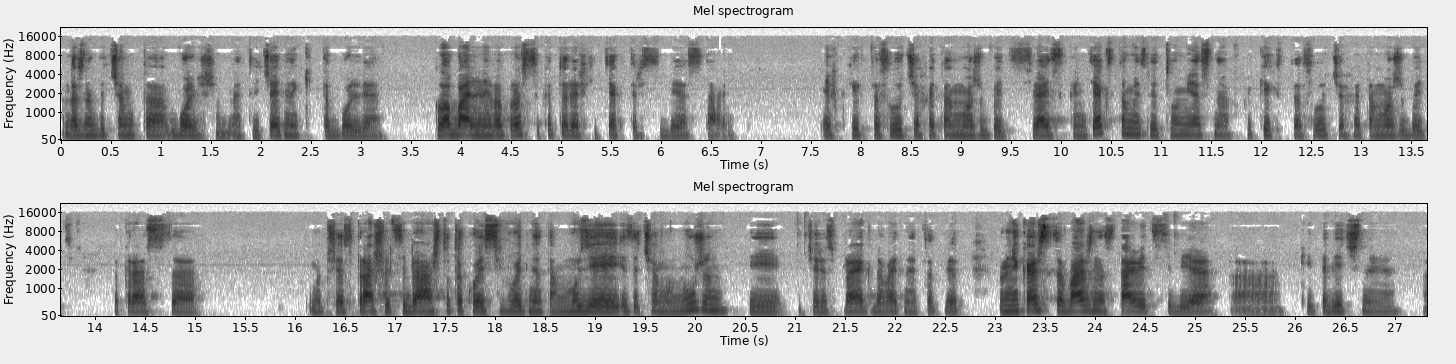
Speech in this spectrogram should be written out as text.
должна быть чем-то большим, отвечать на какие-то более глобальные вопросы, которые архитектор себе ставит. И в каких-то случаях это может быть связь с контекстом, если это уместно, в каких-то случаях это может быть как раз э, вообще спрашивать себя, что такое сегодня там музей и зачем он нужен, и через проект давать на этот ответ. Но мне кажется, важно ставить себе э, какие-то личные э,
